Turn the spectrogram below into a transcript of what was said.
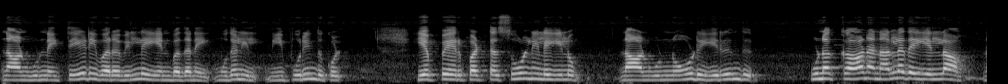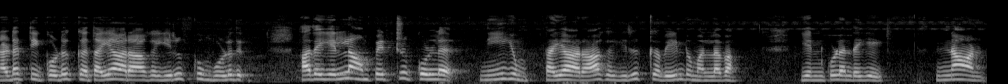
நான் உன்னை தேடி வரவில்லை என்பதனை முதலில் நீ புரிந்து கொள். எப்பேற்பட்ட சூழ்நிலையிலும் நான் உன்னோடு இருந்து உனக்கான நல்லதை எல்லாம் நடத்தி கொடுக்க தயாராக இருக்கும் பொழுது அதையெல்லாம் பெற்றுக்கொள்ள நீயும் தயாராக இருக்க வேண்டும் அல்லவா என் குழந்தையே நான்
